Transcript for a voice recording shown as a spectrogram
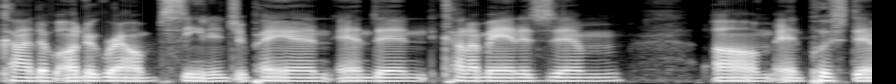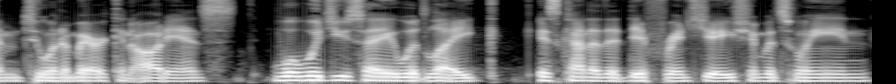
kind of underground scene in Japan, and then kind of manage them um, and push them to an American audience, what would you say would like is kind of the differentiation between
